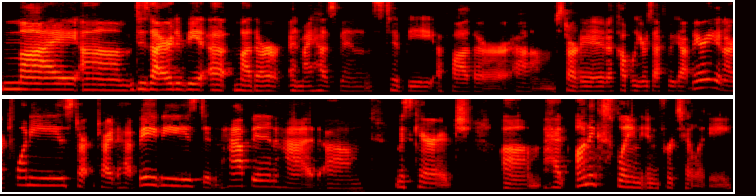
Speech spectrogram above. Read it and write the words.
my um, desire to be a mother and my husband's to be a father um, started a couple years after we got married in our 20s start, tried to have babies didn't happen had um, miscarriage um, had unexplained infertility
